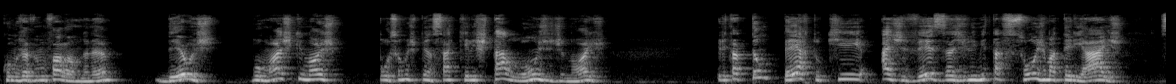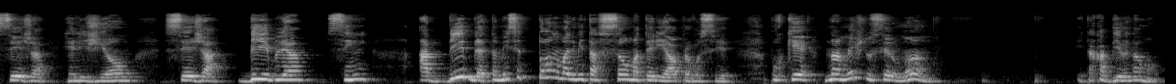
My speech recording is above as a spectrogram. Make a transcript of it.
Como já vimos falando, né? Deus, por mais que nós possamos pensar que Ele está longe de nós, Ele está tão perto que, às vezes, as limitações materiais, seja religião, seja Bíblia, sim, a Bíblia também se torna uma limitação material para você. Porque na mente do ser humano, ele está com a Bíblia na mão.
